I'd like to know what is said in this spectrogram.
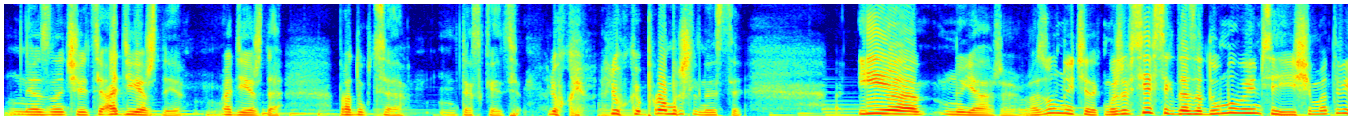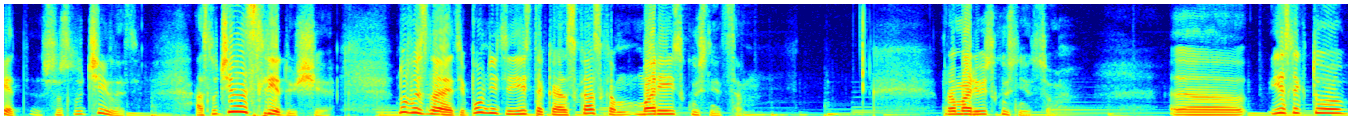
значит, одежды, одежда, продукция, так сказать, легкой, легкой промышленности. И, ну я же разумный человек, мы же все всегда задумываемся и ищем ответ, что случилось. А случилось следующее. Ну вы знаете, помните, есть такая сказка «Мария искусница». Про Марию искусницу. Э, если кто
